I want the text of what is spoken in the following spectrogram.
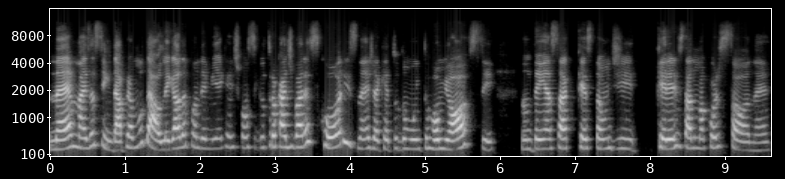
né? Mas assim, dá para mudar. O legal da pandemia é que a gente conseguiu trocar de várias cores, né? Já que é tudo muito home office, não tem essa questão de querer estar numa cor só, né?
